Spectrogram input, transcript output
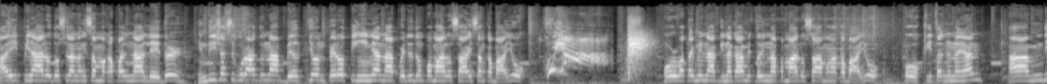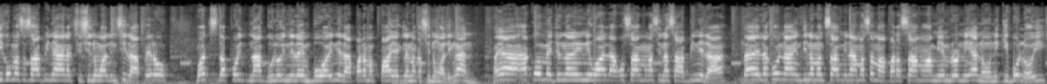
ay pinalo daw sila ng isang makapal na leather. Hindi siya sigurado na belt yon pero tingin niya na pwede daw pamalo sa isang kabayo. Huya! Or what I mean na ginagamit daw yun na pamalo sa mga kabayo. Oo, kita nyo na yan? Um, hindi ko masasabi na nagsisinungaling sila pero what's the point na guloy nila yung buhay nila para magpahayag lang ng kasinungalingan? Kaya ako medyo naniniwala ako sa mga sinasabi nila dahil ako na hindi naman sa amin na masama para sa mga miyembro ni ano ni Kiboloy.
